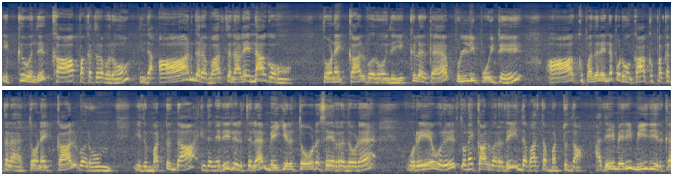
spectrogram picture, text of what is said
இக்கு வந்து கா பக்கத்தில் வரும். இந்த ஆண்கிற வார்த்தைனால என்ன ஆகும்? துணைக்கால் வரும். இந்த இக்கில் இருக்க புள்ளி போயிட்டு ஆக்கு பதில் என்ன பண்ணுவோம் காக்கு பக்கத்தில் துணைக்கால் வரும். இது மட்டும்தான் இந்த நெடில் மெய்யெழுத்தோடு சேர்றதோட ஒரே ஒரு துணைக்கால் வர்றது இந்த வார்த்தை மட்டும்தான். அதேமாரி மீதி இருக்க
